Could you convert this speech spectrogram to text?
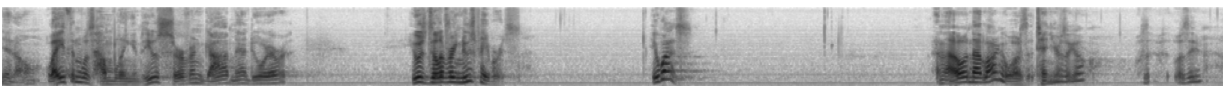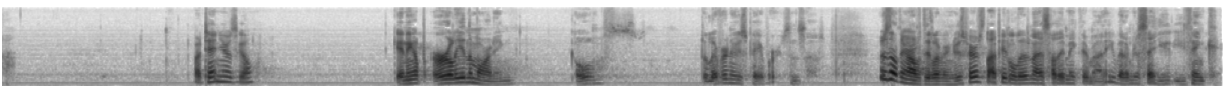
you know, Lathan was humbling him. He was serving God, man, doing whatever. He was delivering newspapers. He was. And that wasn't that long ago, was it? 10 years ago? Was it? Was it? About 10 years ago. Getting up early in the morning, go deliver newspapers and stuff. There's nothing wrong with delivering newspapers. A lot of people live, and that's how they make their money. But I'm just saying, you, you think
